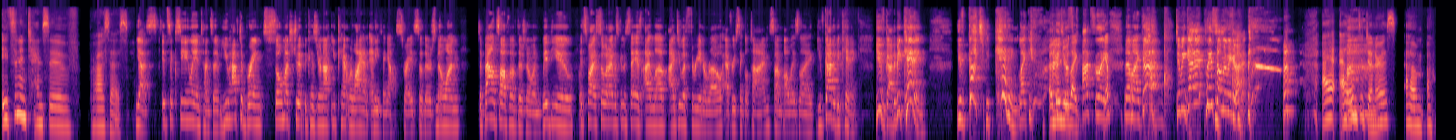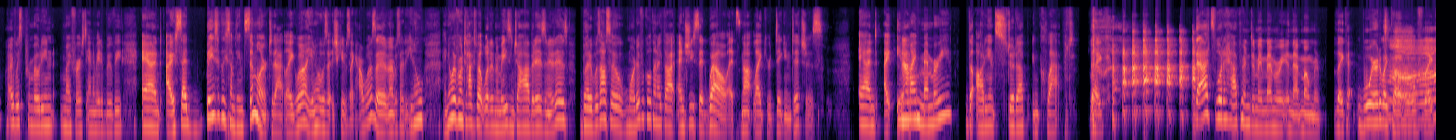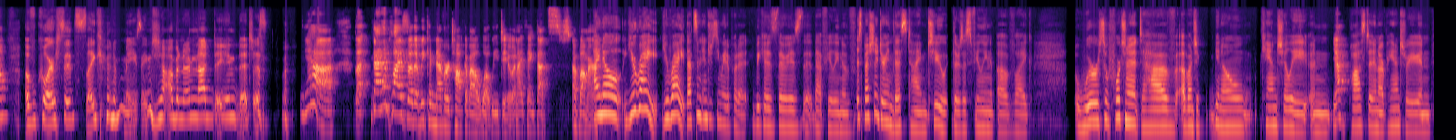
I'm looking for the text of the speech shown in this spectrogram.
It's an intensive process. Yes, it's exceedingly intensive. You have to bring so much to it because you're not you can't rely on anything else, right? So there's no one to bounce off of, there's no one with you. It's why so what I was going to say is I love I do a 3 in a row every single time. So I'm always like, you've got to be kidding. You've got to be kidding. You've got to be kidding. Like And then you're like, constantly yep. and I'm like, ah, did we get it? Please tell me we got it. I Ellen DeGeneres. Um, I- I was promoting my first animated movie, and I said basically something similar to that. Like, well, you know, it was she was like, "How was it?" And I was like, "You know, I know everyone talks about what an amazing job it is, and it is, but it was also more difficult than I thought." And she said, "Well, it's not like you're digging ditches." And I, in Yeah. my memory, the audience stood up and clapped. Like that's what happened in my memory in that moment. Like, where do I go? Aw. Like, of course, it's like an amazing job, and I'm not digging ditches. Yeah. But that implies though that we can never talk about what we do and I think that's a bummer. I know you're right. You're right. That's an interesting way to put it because there is the, that feeling of, especially during this time too. There's this feeling of like we're so fortunate to have a bunch of you know canned chili and Yeah. pasta in our pantry and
